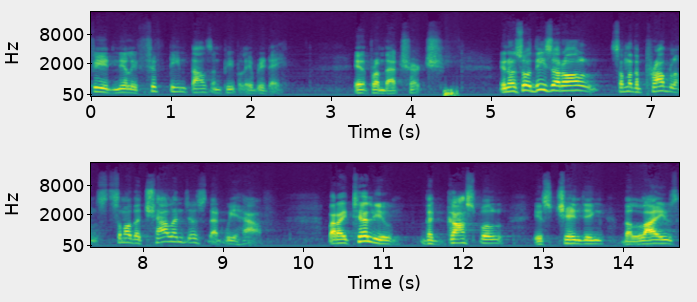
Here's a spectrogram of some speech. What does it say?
feed nearly 15,000 people every day in, from that church. You know, so these are all some of the problems, some of the challenges that we have. But I tell you, the gospel is changing the lives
